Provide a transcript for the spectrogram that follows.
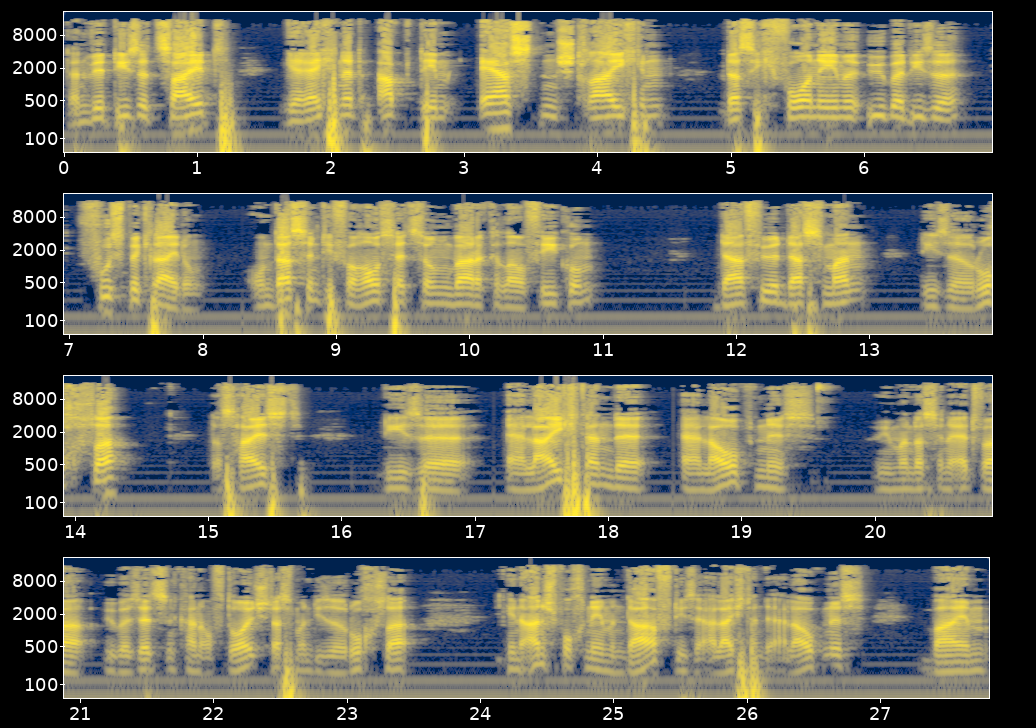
dann wird diese Zeit gerechnet ab dem ersten Streichen, das ich vornehme über diese Fußbekleidung. Und das sind die Voraussetzungen, Barakallahu fikum, dafür, dass man diese Ruchsa, das heißt, diese erleichternde Erlaubnis, wie man das in etwa übersetzen kann auf Deutsch, dass man diese Ruchsa in Anspruch nehmen darf, diese erleichternde Erlaubnis beim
